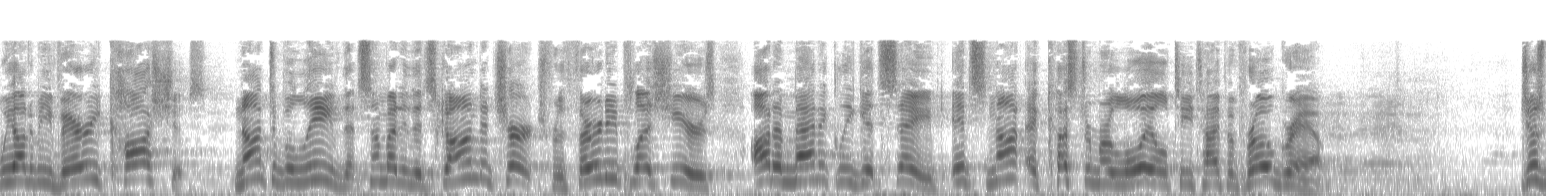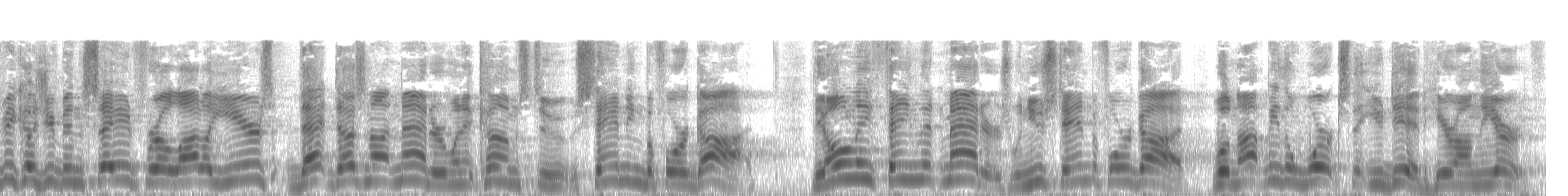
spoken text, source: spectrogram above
We ought to be very cautious not to believe that somebody that's gone to church for 30 plus years automatically gets saved. It's not a customer loyalty type of program. Just because you've been saved for a lot of years, that does not matter when it comes to standing before God. The only thing that matters when you stand before God will not be the works that you did here on the earth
